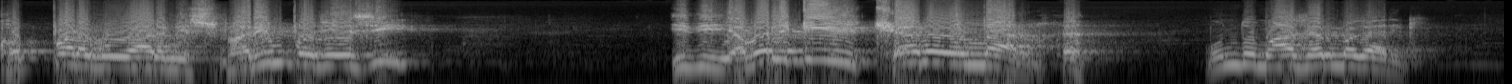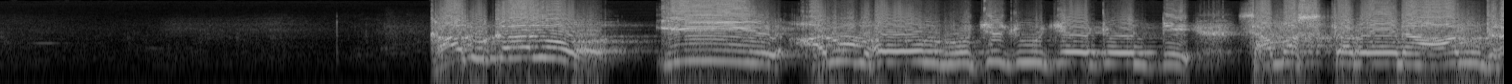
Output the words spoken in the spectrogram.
కొప్పరపు వారిని స్మరింపజేసి ఇది ఎవరికి క్షేమం ఉన్నారు? ముందు మా శర్మ గారికి. కాదు కాదు ఈ అనుభవం రుచి చూచేటువంటి సమస్తమైన ఆంధ్ర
